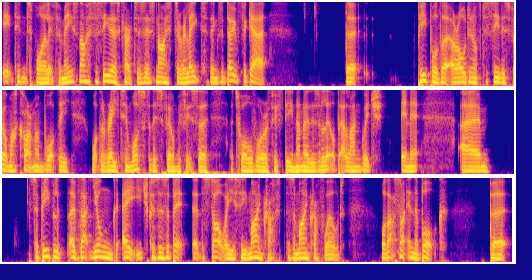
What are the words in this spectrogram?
it didn't spoil it for me. It's nice to see those characters. It's nice to relate to things. And don't forget that people that are old enough to see this film, I can't remember what the what the rating was for this film. If it's a, a twelve or a fifteen, I know there's a little bit of language in it. Um, so people of that young age, because there's a bit at the start where you see Minecraft. There's a Minecraft world. Well, that's not in the book, but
